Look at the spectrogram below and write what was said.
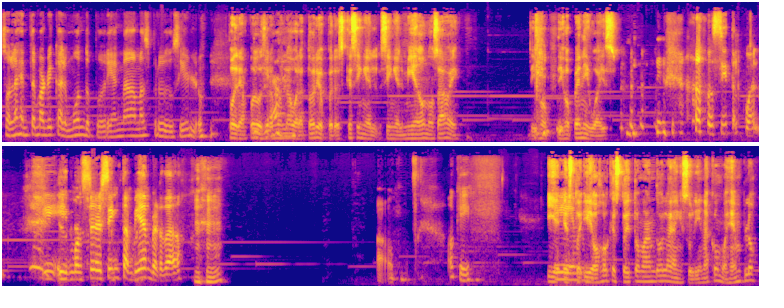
son la gente más rica del mundo, podrían nada más producirlo. Podrían producirlo en un laboratorio, pero es que sin el, sin el miedo no sabe. Dijo, dijo Pennywise. sí, tal cual. Y, Monster Inc. también, ¿verdad? Ok. Y, estoy, y ojo que estoy tomando la insulina como ejemplo,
